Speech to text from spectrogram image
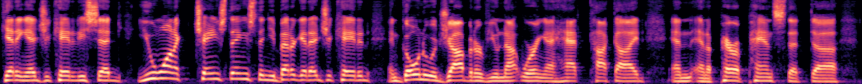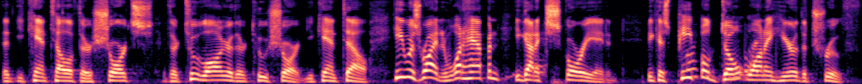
getting educated. He said, you want to change things, then you better get educated and go into a job interview not wearing a hat, cockeyed, and and a pair of pants that uh, that you can't tell if they're shorts, if they're too long or they're too short. You can't tell. He was right, and what happened? He got excoriated because people don't want to hear the truth.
